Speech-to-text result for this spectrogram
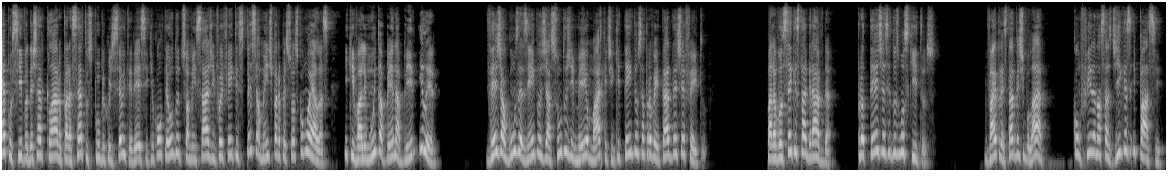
É possível deixar claro para certos públicos de seu interesse que o conteúdo de sua mensagem foi feito especialmente para pessoas como elas e que vale muito a pena abrir e ler. Veja alguns exemplos de assuntos de e-mail marketing que tentam se aproveitar deste efeito. Para você que está grávida, proteja-se dos mosquitos. Vai prestar vestibular? Confira nossas dicas e passe.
